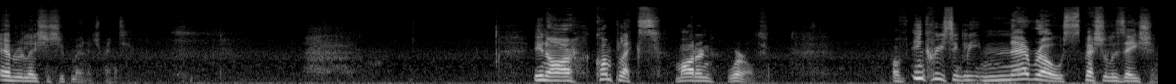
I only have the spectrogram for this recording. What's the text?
and relationship management. In our complex modern world of increasingly narrow specialization,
